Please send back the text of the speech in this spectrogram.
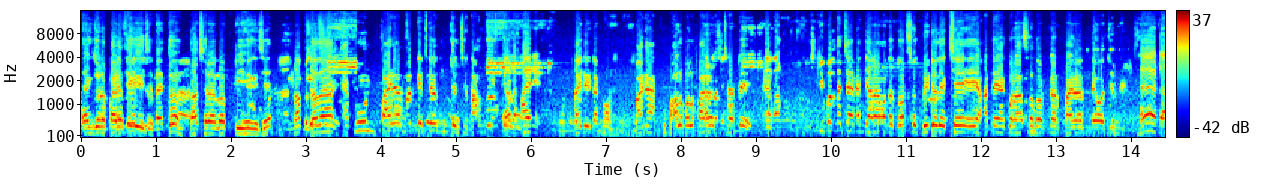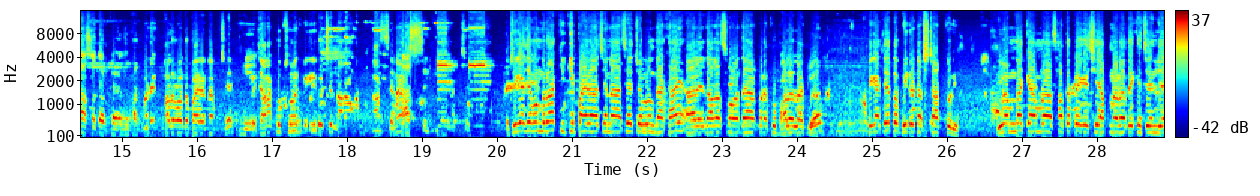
এক জোড়া পায়রা থেকে গেছে তাই তো? তাছাড়া লপটি হয়ে গেছে। দাদা এখন পায়রা মার্কেট কীরকম চলছে দাম দর কেমন? এখন। পায়রা খুব ভালো ভালো পায়রা আছে হাটে। কি বলতে চাইবেন যারা আমাদের দর্শক ভিডিও দেখছে এই হাটে একবার আসা দরকার পায়রা নেওয়ার জন্য? হ্যাঁ এটা আসা দরকার অনেক ভালো ভালো পায়রা নামছে। যারা খুব সময় বিক্রি করছে তারা আসছে না? আসছে ঠিক আছে বন্ধুরা কি কি পায়রা আছে না আছে চলুন দেখাই। আর দাদার সময় দেখা করে খুব ভালো লাগল। ঠিক আছে তো ভিডিওটা স্টার্ট করি। ইমামদাকে আমরা সাথে পেয়ে গেছি। আপনারা দেখেছেন যে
